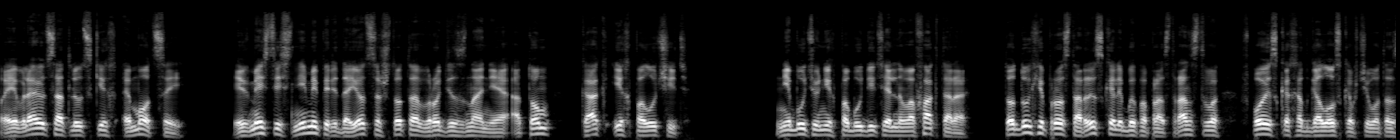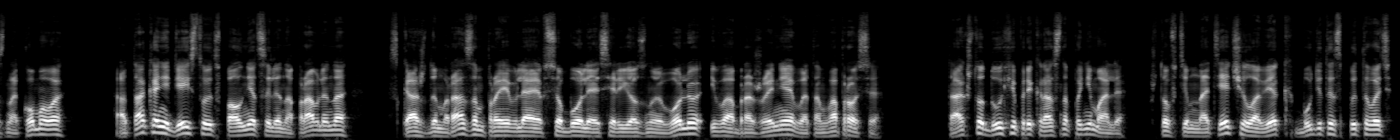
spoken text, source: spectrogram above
появляются от людских эмоций, и вместе с ними передается что-то вроде знания о том, как их получить. Не будь у них побудительного фактора, то духи просто рыскали бы по пространству в поисках отголосков чего-то знакомого, а так они действуют вполне целенаправленно, с каждым разом проявляя все более серьезную волю и воображение в этом вопросе. Так что духи прекрасно понимали, что в темноте человек будет испытывать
